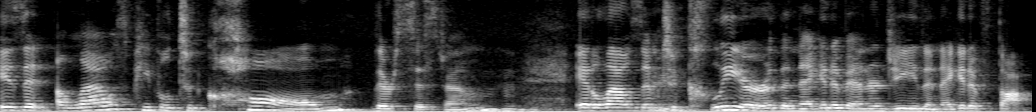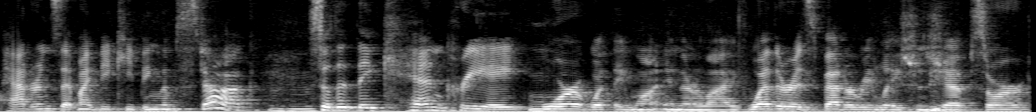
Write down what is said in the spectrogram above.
is it allows people to calm their system. Mm-hmm. It allows them to clear the negative energy, the negative thought patterns that might be keeping them stuck, mm-hmm. so that they can create more of what they want in their life, whether it's better relationships or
